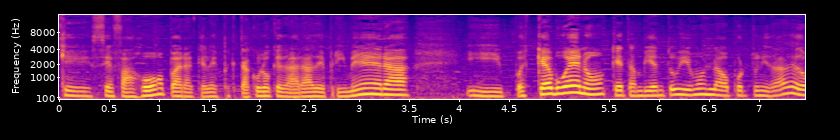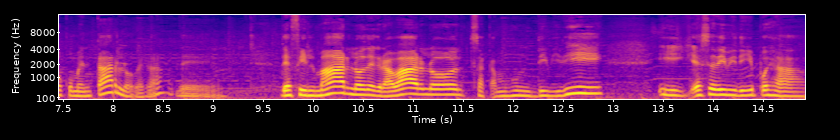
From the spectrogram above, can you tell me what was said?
que se fajó para que el espectáculo quedara de primera. Y pues qué bueno que también tuvimos la oportunidad de documentarlo, ¿verdad? De, de filmarlo, de grabarlo, sacamos un DVD y ese DVD pues ha,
